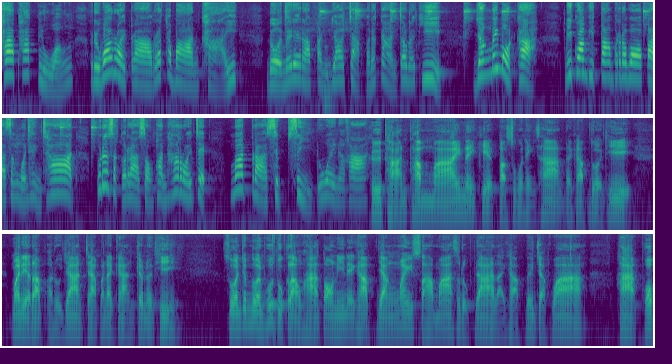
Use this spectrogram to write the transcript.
ค่าภาคหลวง หรือว่ารอยตรารัฐบาลขาย โดยไม่ได้รับอนุญาตจากพนักงานเจ้าหน้าที่ ยังไม่หมดค่ะ มีความผิดตามพรบป่าสงวนแห่งชาติ พุทธศักราช 2507 มาตรา 14 ด้วยนะคะ คือฐานทำไม้ในเขตป่าสงวนแห่งชาตินะครับ โดยที่ไม่ได้รับอนุญาตจากพนักงานเจ้าหน้าที่ ส่วนจำนวนผู้ถูกกล่าวหาตอนนี้นะครับยังไม่สามารถสรุปได้นะครับ เนื่องจากว่าหากพบ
